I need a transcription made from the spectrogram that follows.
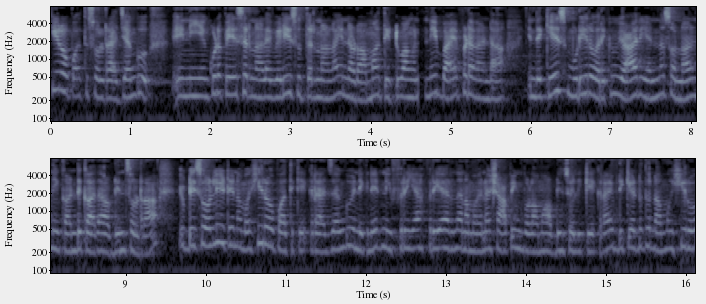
ஹீரோ பார்த்து சொல்கிறா ஜங்கு நீ என் கூட பேசுறதுனால வெளியே சுற்றுறதுனால என்னோட அம்மா திட்டுவாங்க. நீ பயப்பட வேண்டாம். இந்த கேஸ் முடிகிற வரைக்கும் யார் என்ன சொன்னாலும் நீ கண்டுக்காத அப்படின்னு சொல்கிறா இப்படி சொல்லிட்டு நம்ம ஹீரோவை பார்த்து கேட்குறா ஜங்கு இன்னைக்கு நேற்று நீ ஃப்ரீயாக ஃப்ரீயாக இருந்தால் நம்ம வேணால் ஷாப்பிங் போகலாமா அப்படின்னு சொல்லி கேட்குறா இப்படி கேட்டது நம்ம ஹீரோ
